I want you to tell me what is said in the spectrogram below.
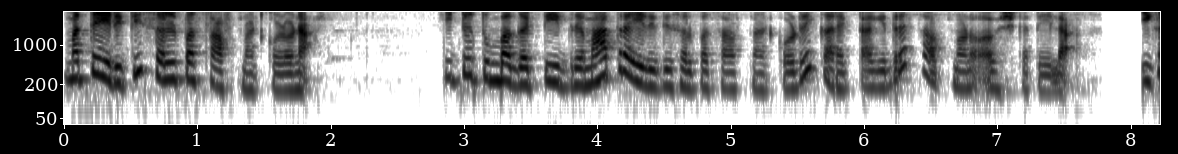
ಮತ್ತೆ ಈ ರೀತಿ ಸ್ವಲ್ಪ ಸಾಫ್ಟ್ ಮಾಡ್ಕೊಳ್ಳೋಣ. ಹಿಟ್ಟು ತುಂಬ ಗಟ್ಟಿ ಇದ್ದರೆ ಮಾತ್ರ ಈ ರೀತಿ ಸ್ವಲ್ಪ ಸಾಫ್ಟ್ ಮಾಡ್ಕೊಳ್ರಿ. ಕರೆಕ್ಟಾಗಿದ್ದರೆ ಸಾಫ್ಟ್ ಮಾಡೋ ಅವಶ್ಯಕತೆ ಇಲ್ಲ. ಈಗ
